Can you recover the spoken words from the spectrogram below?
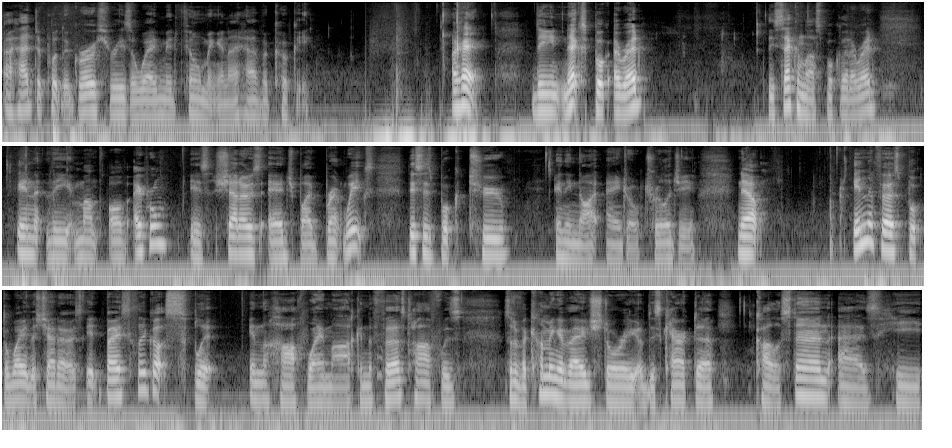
I had to put the groceries away mid filming, and I have a cookie. Okay, the next book I read, the second last book that I read in the month of April, is Shadow's Edge by Brent Weeks. This is book two in the Night Angel trilogy. Now, in the first book, The Way of the Shadows, it basically got split in the halfway mark, and the first half was sort of a coming of age story of this character, Kylar Stern, as he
